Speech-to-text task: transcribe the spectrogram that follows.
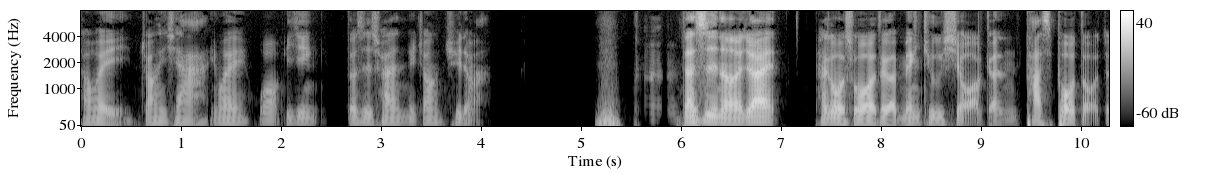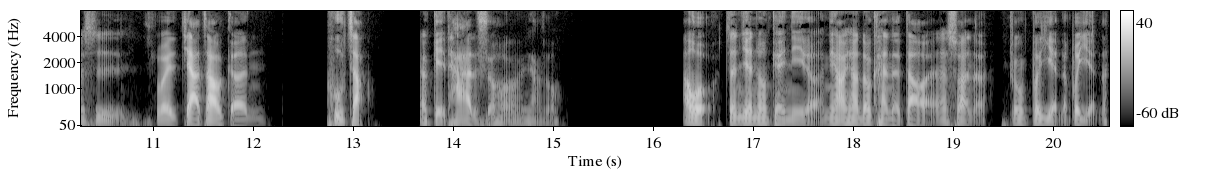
稍微装一下，因为我毕竟都是穿女装去的嘛。但是呢，就在他跟我说这个免许证跟 passport 就是所谓驾照跟护照要给他的时候，我想说啊，我证件都给你了，你好像都看得到哎，那算了，不不演了，不演了。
